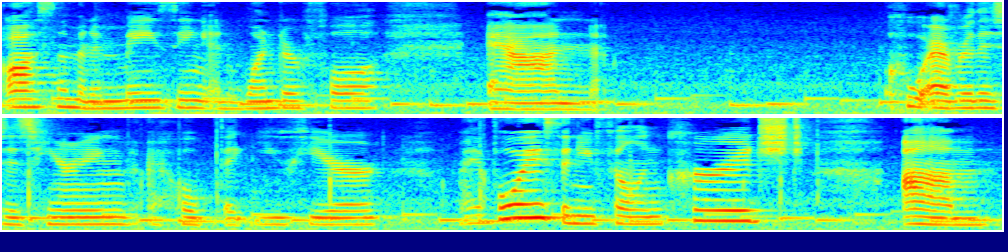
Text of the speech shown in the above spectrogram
awesome and amazing and wonderful, and whoever this is hearing, I hope that you hear my voice and you feel encouraged. Um,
